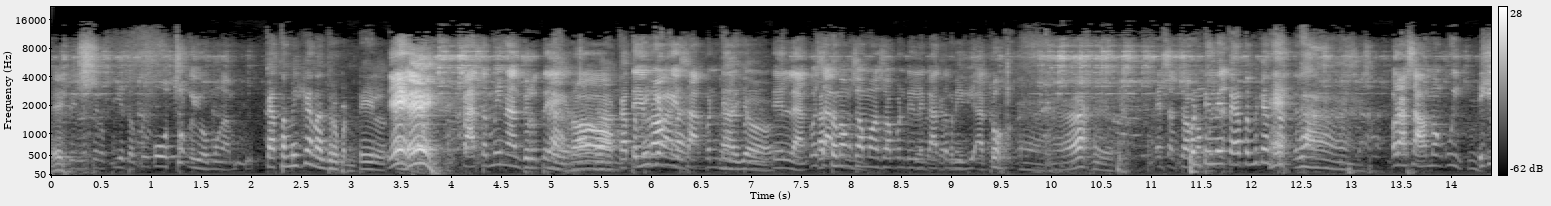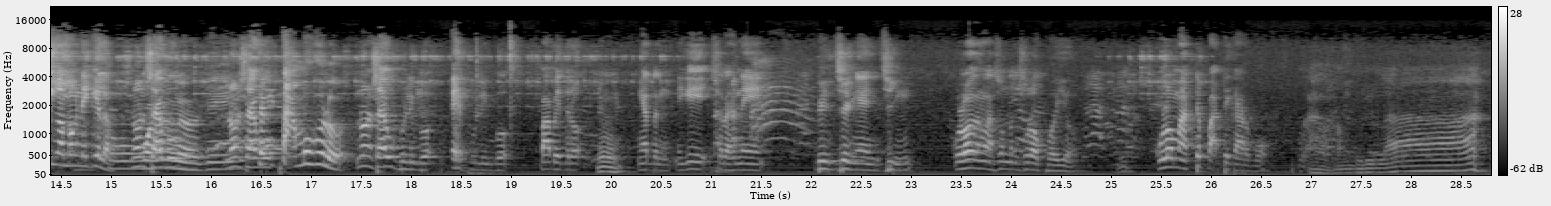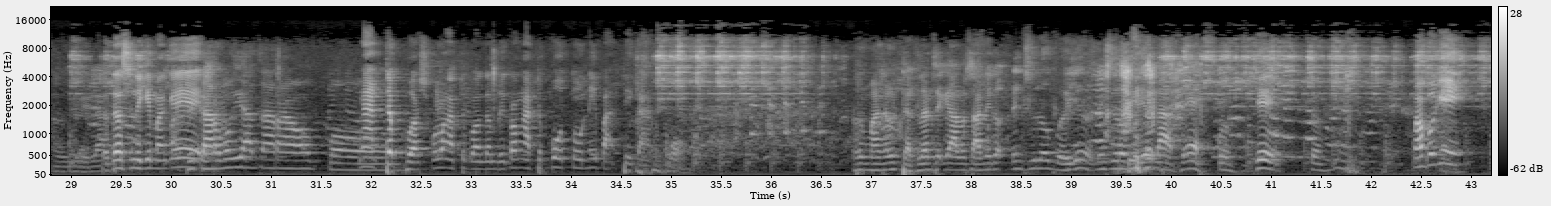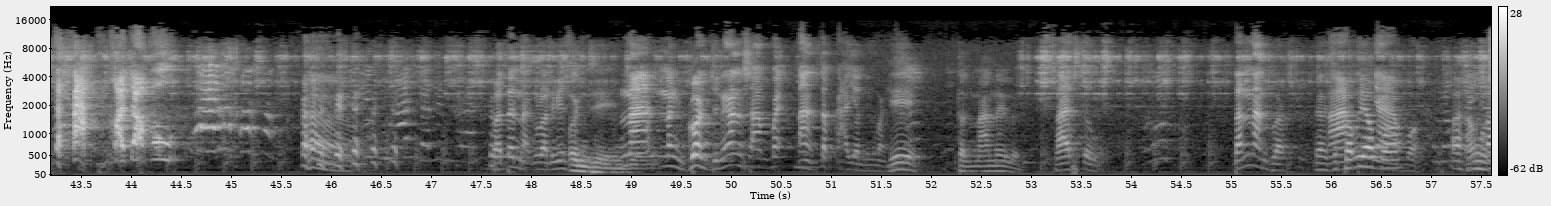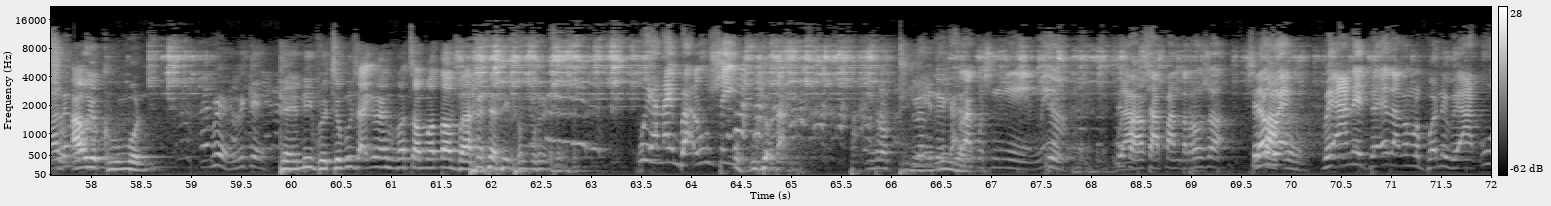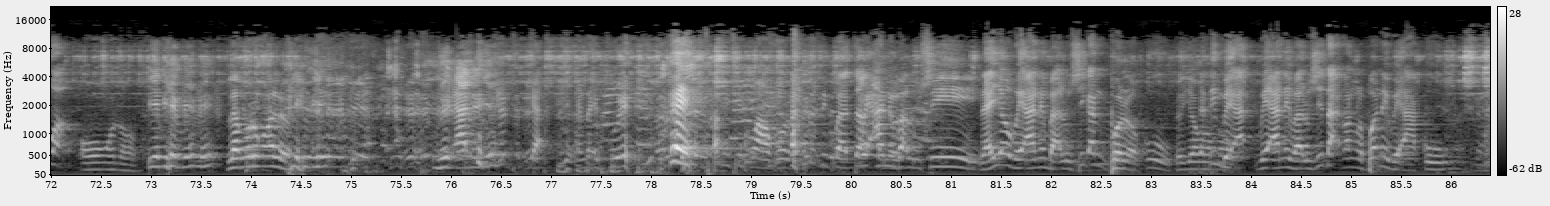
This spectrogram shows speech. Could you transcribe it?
Eh. Piye to? Kowe kocok ya omonganmu. Katemi kan nandur pentil. Eh, katemi nandur Nah, terong. katemi terong sak Nah, pentil-pentil lah. Kok sak Katem- mongso-mongso pentile katemi iki. Aduh, eh pendile ngomong- Katemi kan Eh. lah. Ora usah ngomong kuwi. Iki ngomong niki lho. Nun sewu. Nun sewu. Ceritamu ku lho. Nun sewu Bu Limbuk. Eh Bu Limbuk. Pak Petruk. Hmm. Ngeten iki serahne benjing enjing. Kula langsung teng Surabaya. Kula madhep Pak Dekarwo. Alhamdulillah. Alhamdulillah. Terus niki mangke Dekarwo iki acara apa? ngadep Bos, kula ngadep wonten mriku ngadep fotone Pak Dekarwo. Rumah lu dagelan saiki alasane kok ning Surabaya, ning Surabaya kabeh. Nggih. tuh. Mampu ki. Kancaku. Baten nak kula niki. Oh nggih. Nak nenggon jenengan sampai tancep kayon niku Mas. Nggih, tenane lho. Saestu. Tenan, Bos. Nah, sebabnya Artinya apa? Aku aku ya gumun. Weh, niki. Deni bojomu saiki wis kacamata bareng dadi gumun. Kuwi anake Mbak Lucy. Yo tak tak kira Deni. iki ya. karo wis ngene. WhatsAppan terus kok. Lah tak- WA-ne dhek tak nglebone WA aku kok. Oh ngono. Piye piye piye piye. Lah ngrungok lho. Piye piye. WA-ne piye? Enak ibuke. Heh, ngawur. Dibaca. Kowe ane Mbak Lucy. Lah iya WA-ne Mbak Lucy kan boloku. Iya Dadi. WA-ne Mbak Lucy tak kon mlebone WA aku.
